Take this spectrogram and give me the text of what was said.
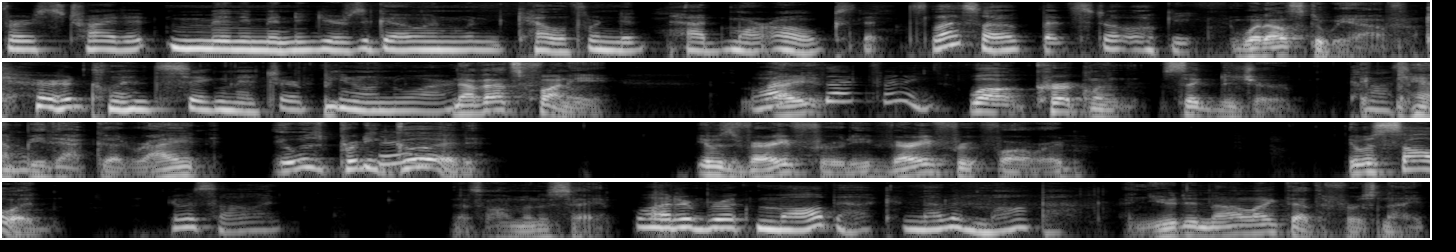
first tried it many, many years ago, and when California had more oaks. It's less oak, but still oaky. What else do we have? Kirkland signature Pinot Noir. Now that's funny, Why right? is that funny? Well, Kirkland signature. It can't be that good, right? It was pretty good. It was very fruity, very fruit forward. It was solid. It was solid. That's all I'm going to say. Waterbrook Malbec, another Malbec. And you did not like that the first night.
